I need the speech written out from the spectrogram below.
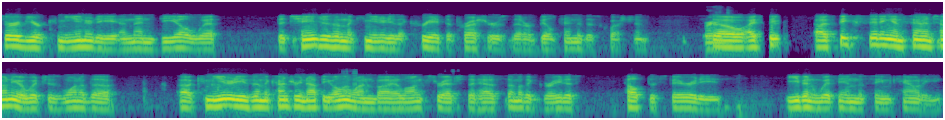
serve your community and then deal with the changes in the community that create the pressures that are built into this question. Great. So I think I speak sitting in San Antonio, which is one of the uh, communities in the country, not the only one by a long stretch, that has some of the greatest health disparities, even within the same county.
